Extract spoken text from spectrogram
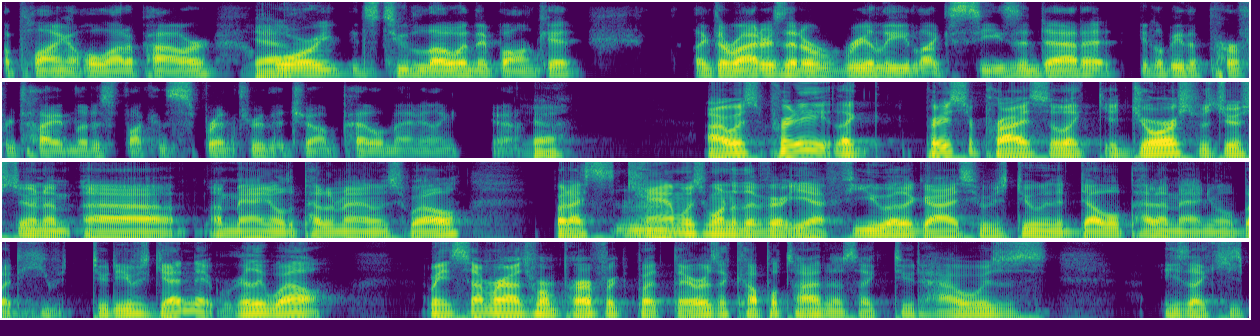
applying a whole lot of power, Yeah. or it's too low and they bonk it. Like the riders that are really like seasoned at it, it'll be the perfect height and they'll just fucking sprint through the jump pedal manualing. Yeah. Yeah. I was pretty like pretty surprised. So like Joris was just doing a uh, a manual to pedal manual as well, but I s Cam was one of the very yeah few other guys who was doing the double pedal manual. But he dude he was getting it really well. I mean some rounds weren't perfect, but there was a couple times I was like, dude, how is he's like he's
